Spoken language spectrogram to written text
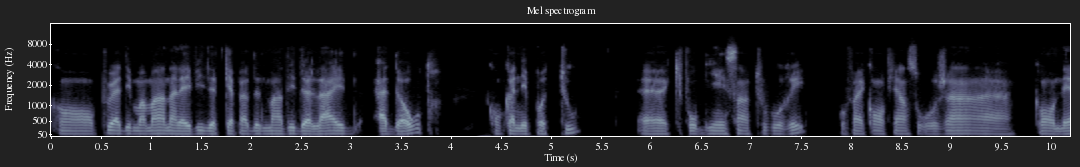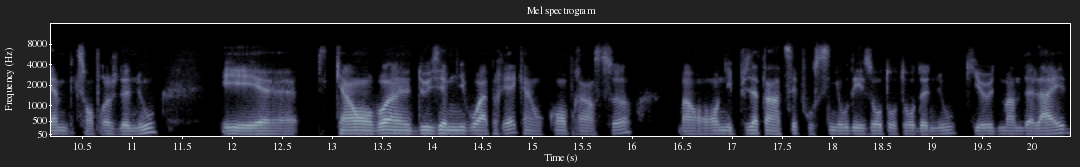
qu'on peut à des moments dans la vie être capable de demander de l'aide à d'autres, qu'on ne connaît pas tout, euh, qu'il faut bien s'entourer, pour faire confiance aux gens euh, qu'on aime, qui sont proches de nous. Et quand on va à un deuxième niveau après, quand on comprend ça, on est plus attentif aux signaux des autres autour de nous qui, eux, demandent de l'aide.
